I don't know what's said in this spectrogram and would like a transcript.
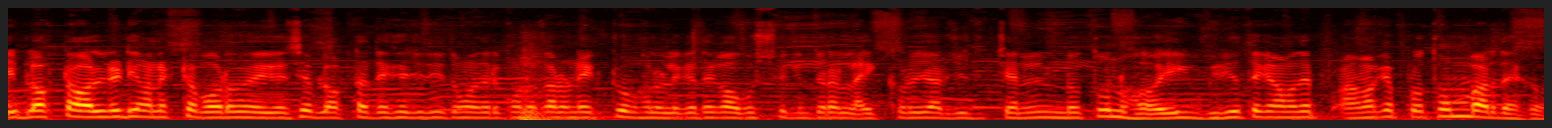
এই ব্লগটা অলরেডি অনেকটা বড় হয়ে গেছে। ব্লগটা দেখে যদি তোমাদের কোনো কারণে একটু ভালো লেগে থাকে, অবশ্যই কিন্তু লাইক করো আর যদি চ্যানেল নতুন হয়, এই ভিডিও থেকে আমাদের আমাকে প্রথমবার দেখো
